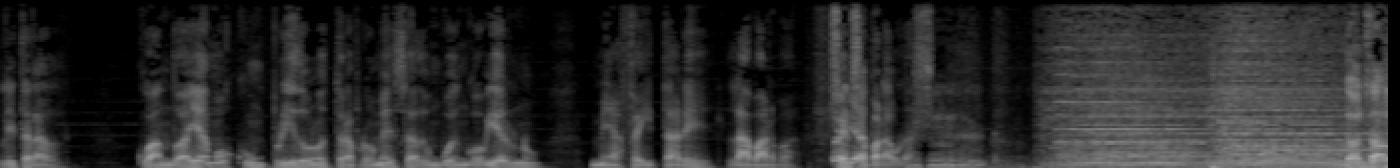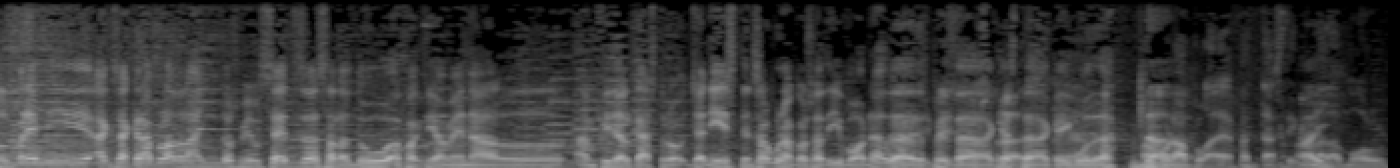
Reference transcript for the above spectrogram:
literal. Cuando hayamos cumplido nuestra promesa de un buen gobierno, me afeitaré la barba. Sense paraules. Doncs el Premi Execrable de l'any 2016 se l'endú, efectivament, el, en Fidel Castro. Genís, tens alguna cosa a dir bona de, després d'aquesta Ostres, caiguda? Eh, memorable, eh? Fantàstic, Ai. m'agrada molt.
